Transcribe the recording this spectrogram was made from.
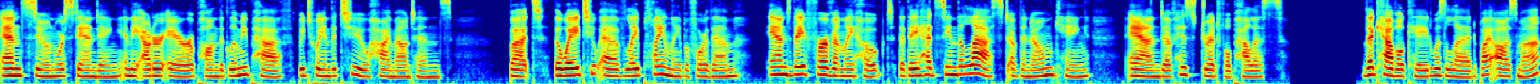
and soon were standing in the outer air upon the gloomy path between the two high mountains. But the way to Ev lay plainly before them, and they fervently hoped that they had seen the last of the Gnome King and of his dreadful palace. The cavalcade was led by Ozma,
